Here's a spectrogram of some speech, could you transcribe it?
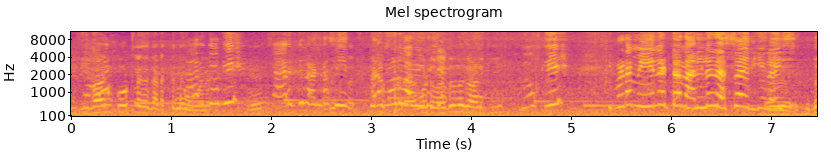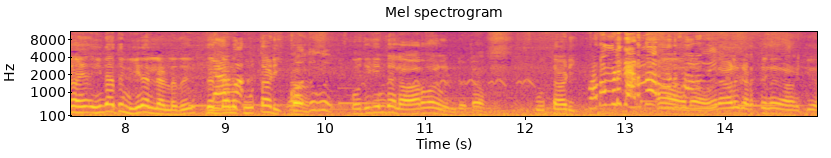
ഈ ദിവാൻ കോട്ടിലൊക്കെ കിടക്കുന്ന പോലെ. അങ്ങോട്ട് അതൊന്ന് കാണിക്കും. ഇവിടെ മീനിട്ട നല്ല രസമായിരിക്കും ഗൈസ് ഇത് ഇതിന്റെ അകത്ത് മീനല്ല ഉള്ളത്. ഇതെന്താണ് കൂത്താടി. കൊതുകിന്റെ ലാർവകൾ ഉണ്ട് കേട്ടോ. കൂത്താടി. ആ ഒരാൾ കിടക്കുന്നത് കാണിക്കുക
